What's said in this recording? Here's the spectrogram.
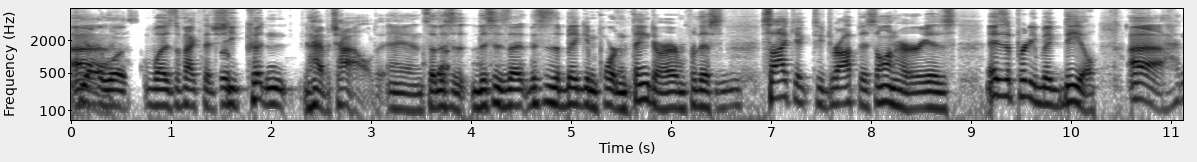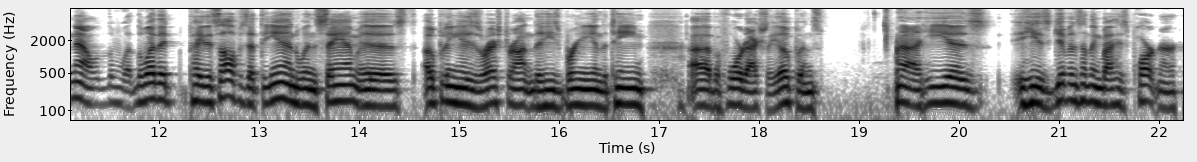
Uh, Yeah, it was. was the fact that she couldn't have a child, and so this is this is a this is a big important thing to her, and for this Mm-hmm. psychic to drop this on her is is a pretty big deal. Uh, now the, the way they pay this off is at the end when Sam is opening his restaurant that he's bringing in the team uh, before it actually opens. Uh, he is he is given something by his partner,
